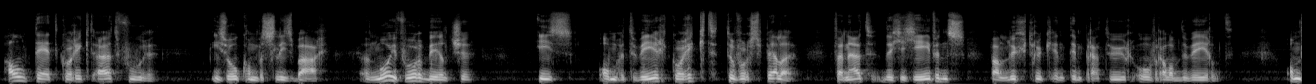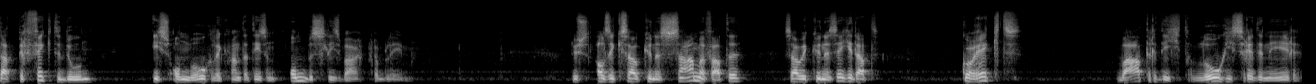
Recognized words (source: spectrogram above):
altijd correct uitvoeren, is ook onbeslisbaar. Een mooi voorbeeldje is om het weer correct te voorspellen vanuit de gegevens van luchtdruk en temperatuur overal op de wereld. Om dat perfect te doen is onmogelijk, want het is een onbeslisbaar probleem. Dus als ik zou kunnen samenvatten, zou ik kunnen zeggen dat correct, waterdicht, logisch redeneren,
